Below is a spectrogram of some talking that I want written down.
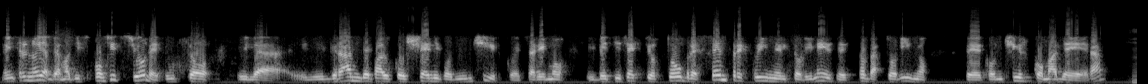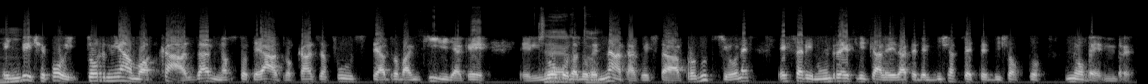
mentre noi abbiamo a disposizione tutto il, il grande palcoscenico di un circo e saremo il 27 ottobre sempre qui nel Torinese, proprio a Torino, eh, con Circo Madera Mm-hmm. E invece poi torniamo a casa, il nostro teatro, Casa Fus, Teatro Vanchiglia, che è il certo. luogo da dove è nata questa produzione, e saremo in replica alle date del 17 e 18 novembre.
